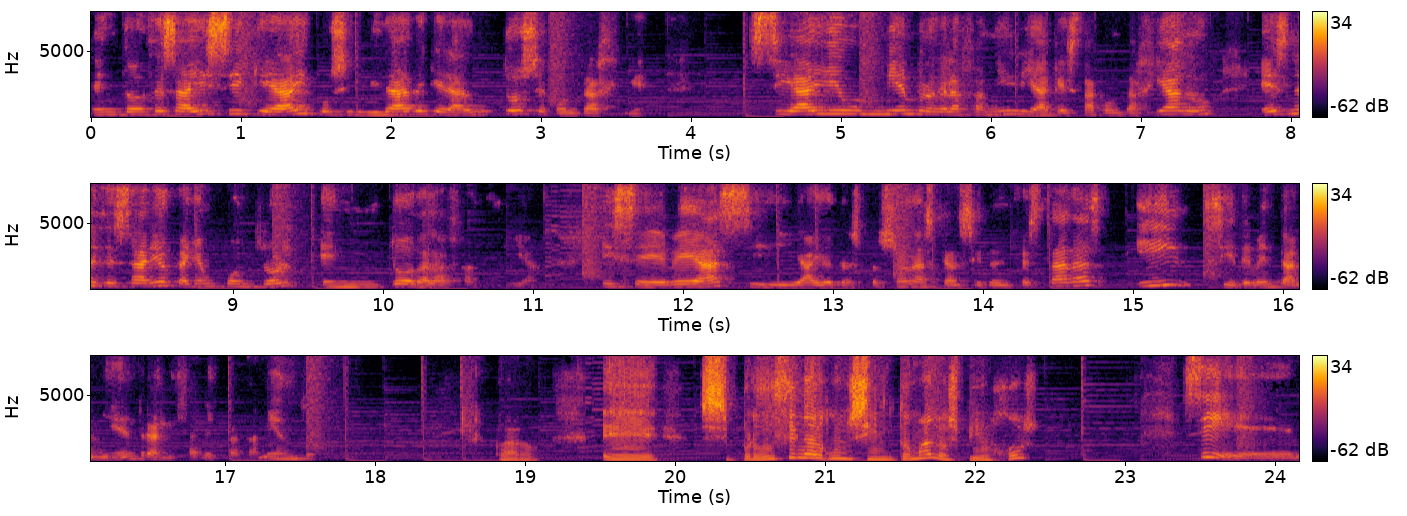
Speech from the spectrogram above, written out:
entonces ahí sí que hay posibilidad de que el adulto se contagie. Si hay un miembro de la familia que está contagiado, es necesario que haya un control en toda la familia y se vea si hay otras personas que han sido infestadas y si deben también realizar el tratamiento. Claro. Eh, ¿Producen algún síntoma los piojos? Sí,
